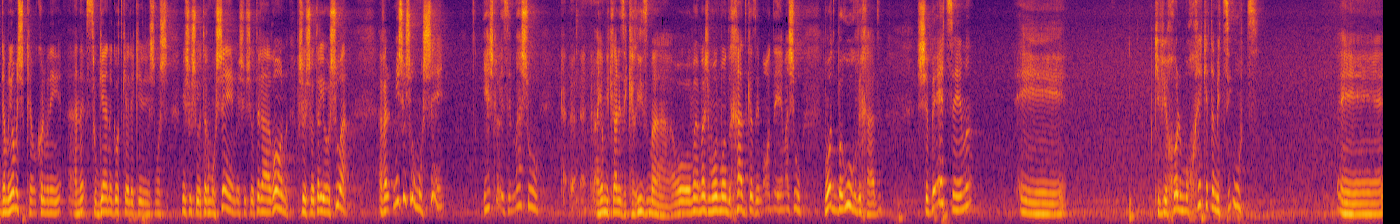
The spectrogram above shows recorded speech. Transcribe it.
גם היום יש כל מיני סוגי הנהגות כאלה, כי יש מוש, מישהו שהוא יותר משה, מישהו שהוא יותר אהרון, מישהו שהוא יותר יהושע, אבל מישהו שהוא משה, יש לו איזה משהו, היום נקרא לזה כריזמה, או משהו מאוד מאוד חד כזה, מאוד, משהו מאוד ברור וחד, שבעצם אה, כביכול מוחק את המציאות אה,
